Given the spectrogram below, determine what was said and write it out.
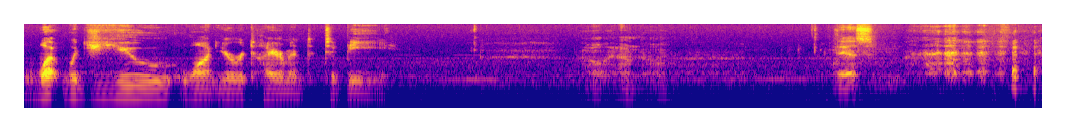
what would you want your retirement to be? Oh, I don't know. This?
